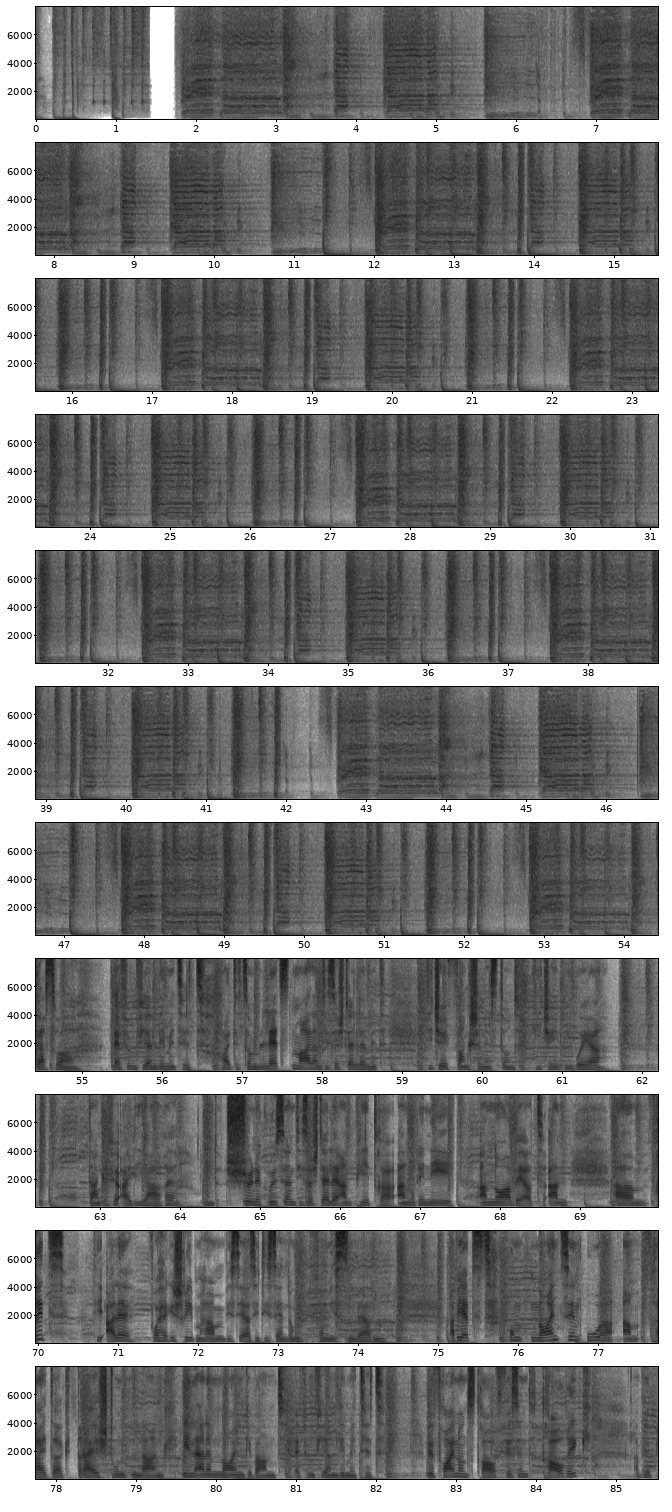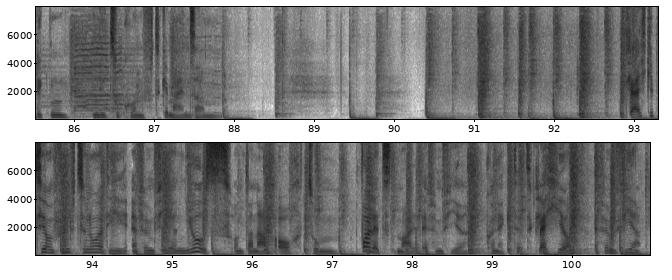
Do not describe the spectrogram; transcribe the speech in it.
Das war FM4 Unlimited. Heute zum letzten Mal an dieser Stelle mit DJ Functionist und DJ Beware. Danke für all die Jahre und schöne Grüße an dieser Stelle an Petra, an René, an Norbert, an ähm, Fritz, die alle vorher geschrieben haben, wie sehr sie die Sendung vermissen werden. Ab jetzt um 19 Uhr am Freitag drei Stunden lang in einem neuen Gewand FM4 Unlimited. Wir freuen uns drauf, wir sind traurig, aber wir blicken in die Zukunft gemeinsam. Gleich gibt es hier um 15 Uhr die FM4 News und danach auch zum vorletzten Mal FM4 Connected. Gleich hier auf FM4.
